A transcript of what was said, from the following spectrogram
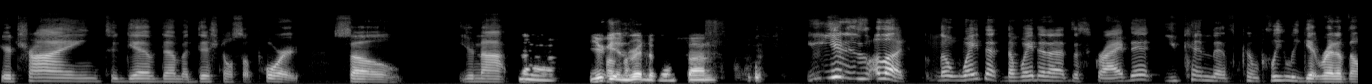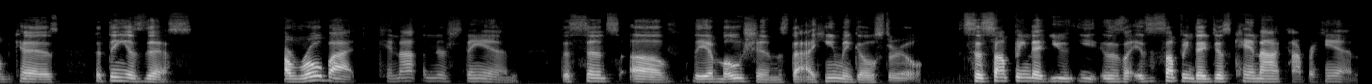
you're trying to give them additional support. So you're not. No, you're getting rid of them, son. You, you look the way that the way that I described it. You can completely get rid of them because the thing is this: a robot cannot understand the sense of the emotions that a human goes through. So something that you is it's something they just cannot comprehend.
